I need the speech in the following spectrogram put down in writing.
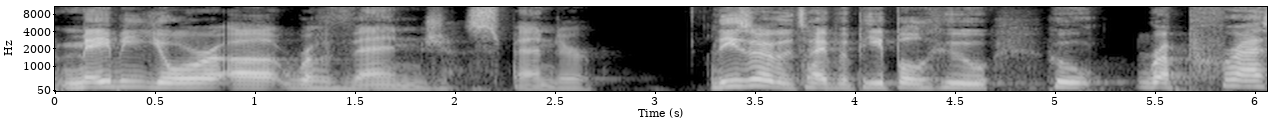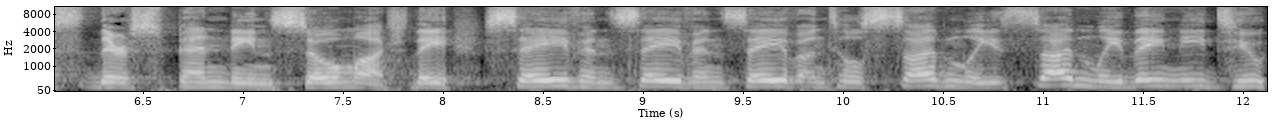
Maybe you're a revenge spender. These are the type of people who, who repress their spending so much. They save and save and save until suddenly, suddenly they need to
